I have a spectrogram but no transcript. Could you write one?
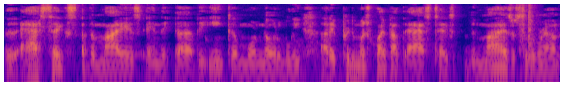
the Aztecs, the Mayas, and the uh, the Inca, more notably, uh, they pretty much wipe out the Aztecs. The Mayas are still around.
